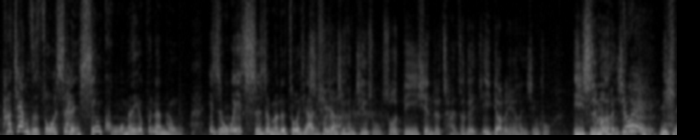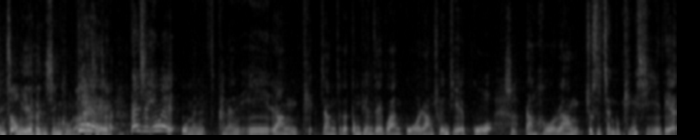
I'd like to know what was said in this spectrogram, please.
他这样子做是很辛苦，我们也不能很一直维持这么的做下去啊。指挥中心很清楚，说第一线的才这个疫调人员很辛苦，医师们很辛苦，民众也很辛苦了。对，但是因为我们可能一让天让这个冬天这关过，让春节过，是，然后让就是整个平息一点，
